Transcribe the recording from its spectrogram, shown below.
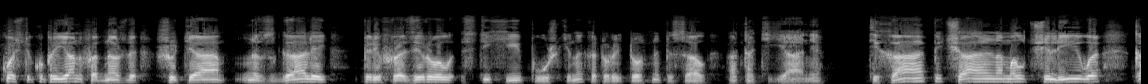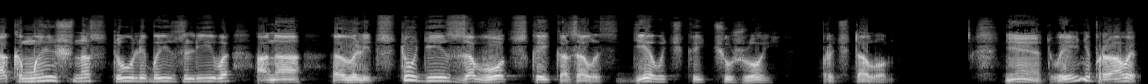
Костя Куприянов однажды, шутя с Галей, перефразировал стихи Пушкина, которые тот написал о Татьяне. Тиха, печально, молчалива, как мышь на стуле боязлива, она в лицстудии заводской казалась девочкой чужой, — прочитал он. — Нет, вы не правы,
